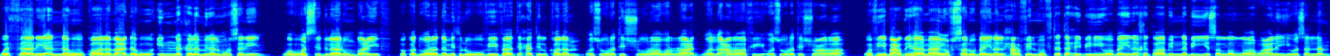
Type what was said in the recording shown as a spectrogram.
والثاني أنه قال بعده إنك لمن المرسلين. وهو استدلال ضعيف. فقد ورد مثله في فاتحة القلم وسورة الشورى والرعد والأعراف وسورة الشعراء. وفي بعضها ما يفصل بين الحرف المفتتح به وبين خطاب النبي صلى الله عليه وسلم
